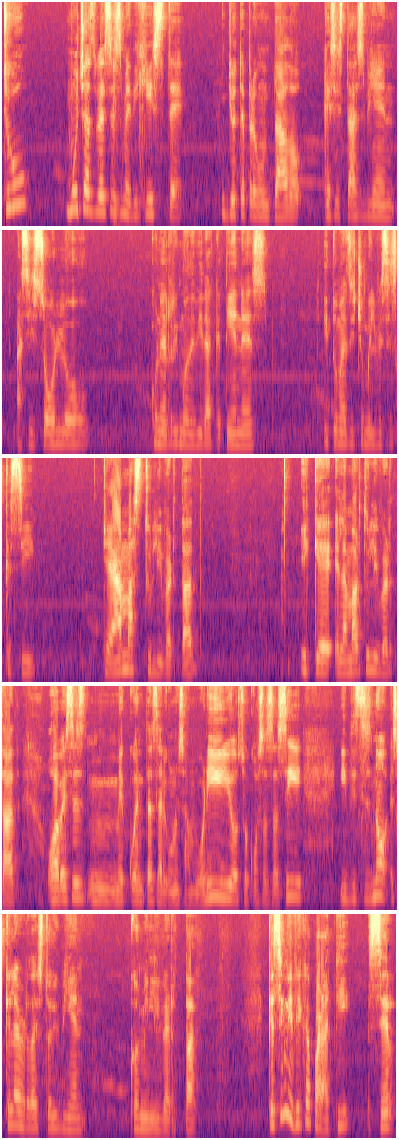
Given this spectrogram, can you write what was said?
tú muchas veces me dijiste, yo te he preguntado que si estás bien así solo, con el ritmo de vida que tienes, y tú me has dicho mil veces que sí, que amas tu libertad, y que el amar tu libertad, o a veces me cuentas de algunos amoríos o cosas así, y dices, no, es que la verdad estoy bien con mi libertad. ¿Qué significa para ti ser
